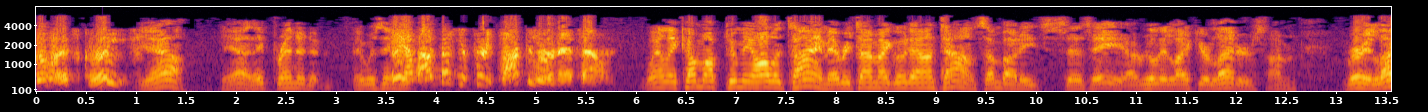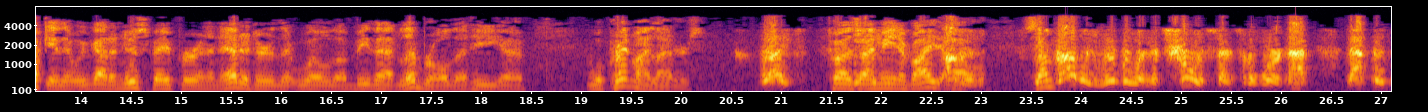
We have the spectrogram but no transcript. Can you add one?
Oh, that's great. Yeah. Yeah, they printed it. It was in... Hey, I, I bet you're pretty popular in that town. Well, they come up to me all the time. Every time I go downtown, somebody says, hey, I really like your letters. I'm very lucky that we've got a newspaper and an editor that will uh, be that liberal that he uh, will print my letters. Right. Because, I mean, if I... Uh, some probably liberal in the truest sense of the word, not not the,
